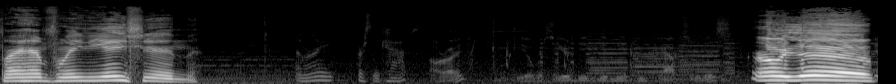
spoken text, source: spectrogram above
But I have radiation. Am I for some caps? All right. The overseer did give me a few caps for this. Oh yeah.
